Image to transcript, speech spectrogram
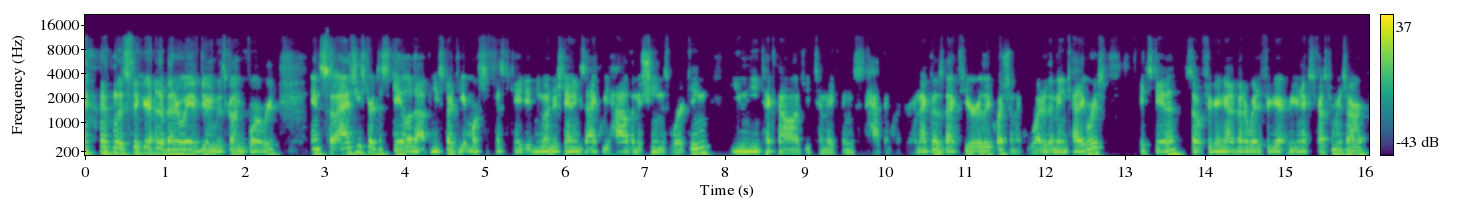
Let's figure out a better way of doing this going forward. And so as you start to scale it up and you start to get more sophisticated and you understand exactly how the machine is working you need technology to make things happen quicker. And that goes back to your earlier question like what are the main categories it's data. So figuring out a better way to figure out who your next customers are,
